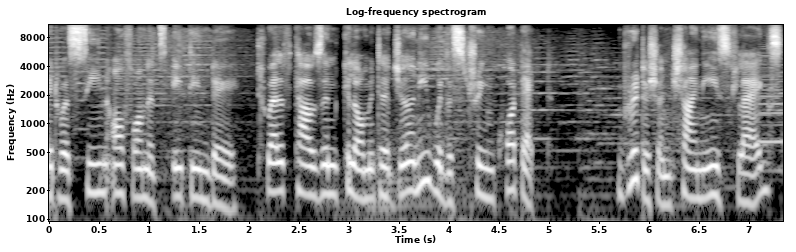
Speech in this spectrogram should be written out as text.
It was seen off on its 18-day, 12,000-kilometer journey with a string quartet. British and Chinese flags,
